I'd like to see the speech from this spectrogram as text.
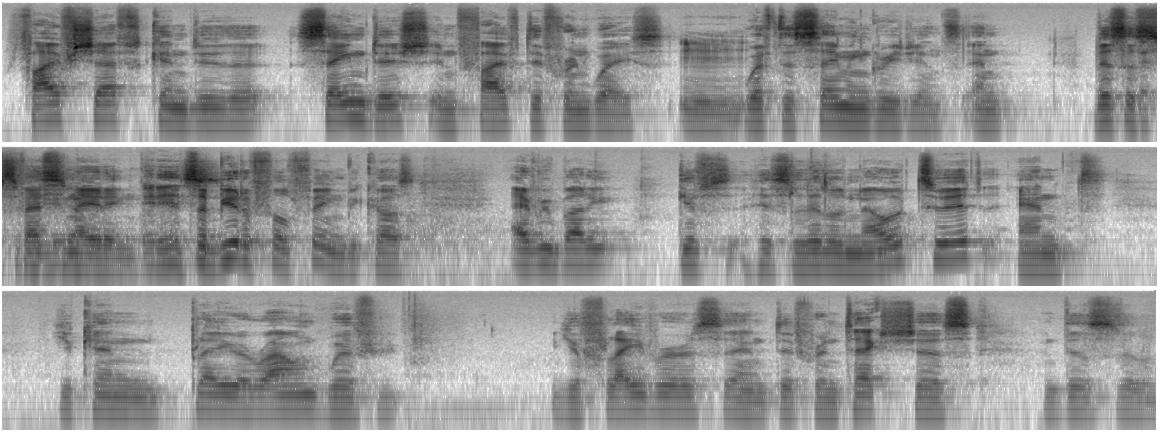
Five chefs can do the same dish in five different ways Mm. with the same ingredients, and this is It's fascinating. beautiful. It It's a beautiful thing because everybody gives his little note to it, and you can play around with your flavors and different textures. And this is a,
